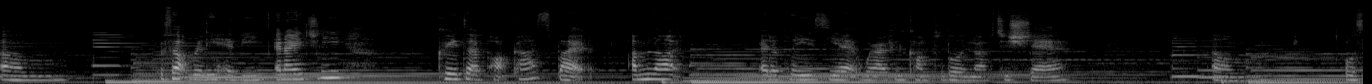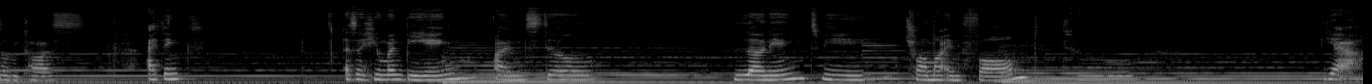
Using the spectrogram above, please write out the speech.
Um, it felt really heavy, and I actually created a podcast, but I'm not at a place yet where I feel comfortable enough to share. Um, also because I think as a human being, I'm still learning to be trauma informed to yeah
